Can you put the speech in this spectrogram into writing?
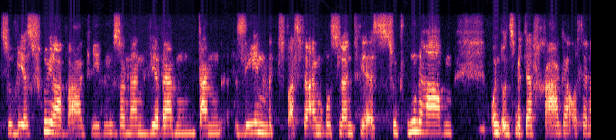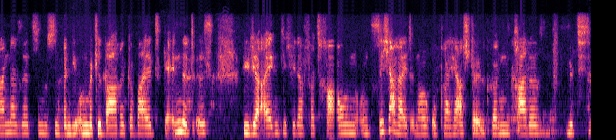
zu wie es früher war geben, sondern wir werden dann sehen, mit was für einem Russland wir es zu tun haben und uns mit der Frage auseinandersetzen müssen, wenn die unmittelbare Gewalt geendet ist, wie wir eigentlich wieder Vertrauen und Sicherheit in Europa herstellen können, gerade mit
